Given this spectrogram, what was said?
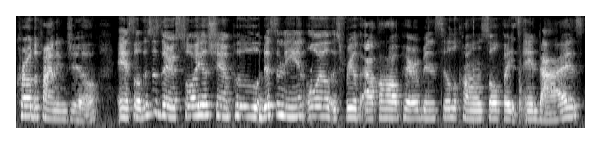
curl defining gel and so this is their soya shampoo Abyssinian oil is free of alcohol parabens silicone sulfates and dyes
